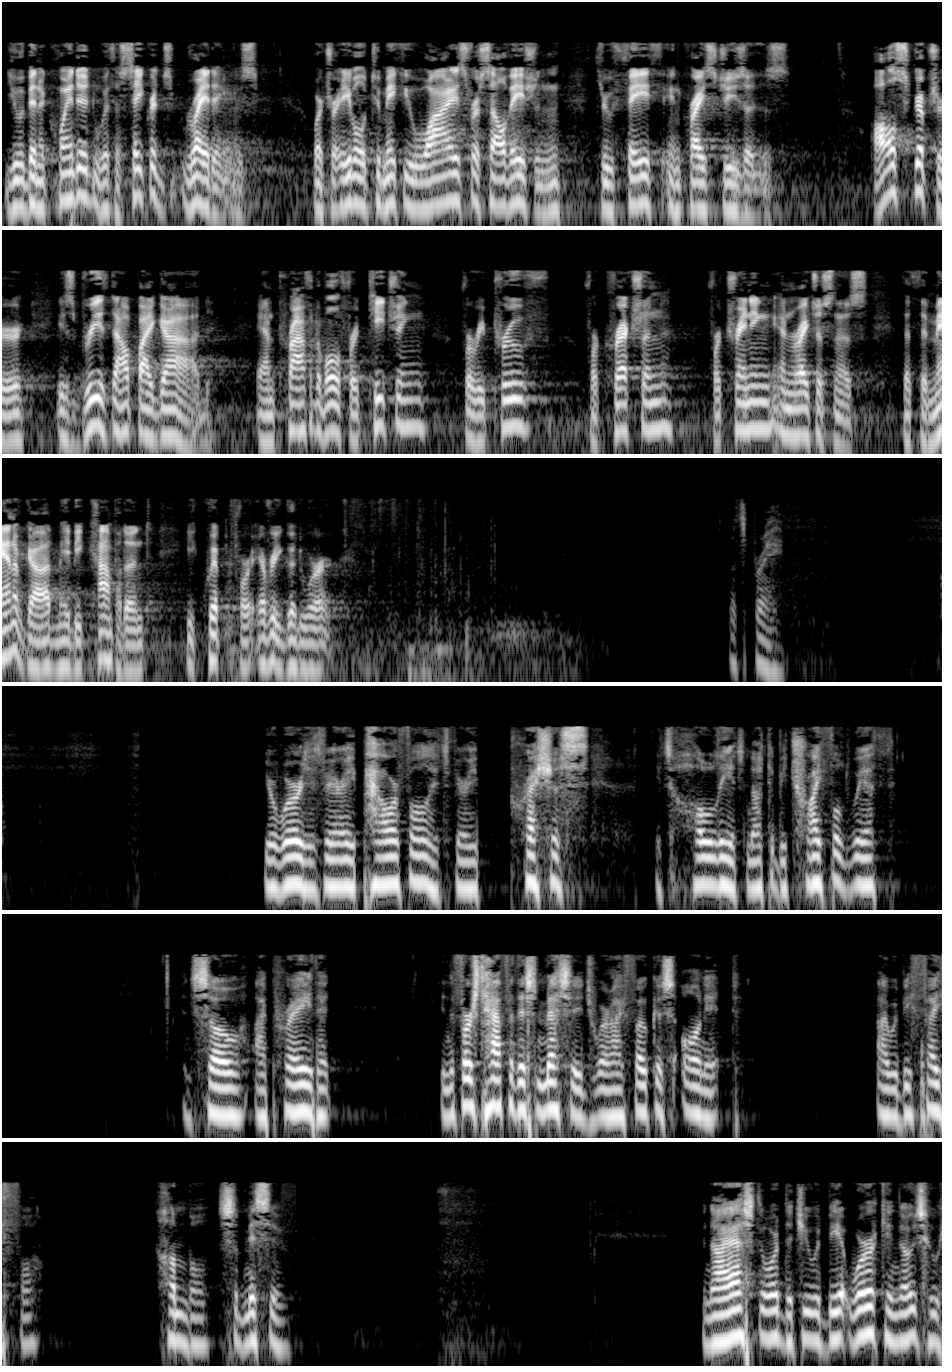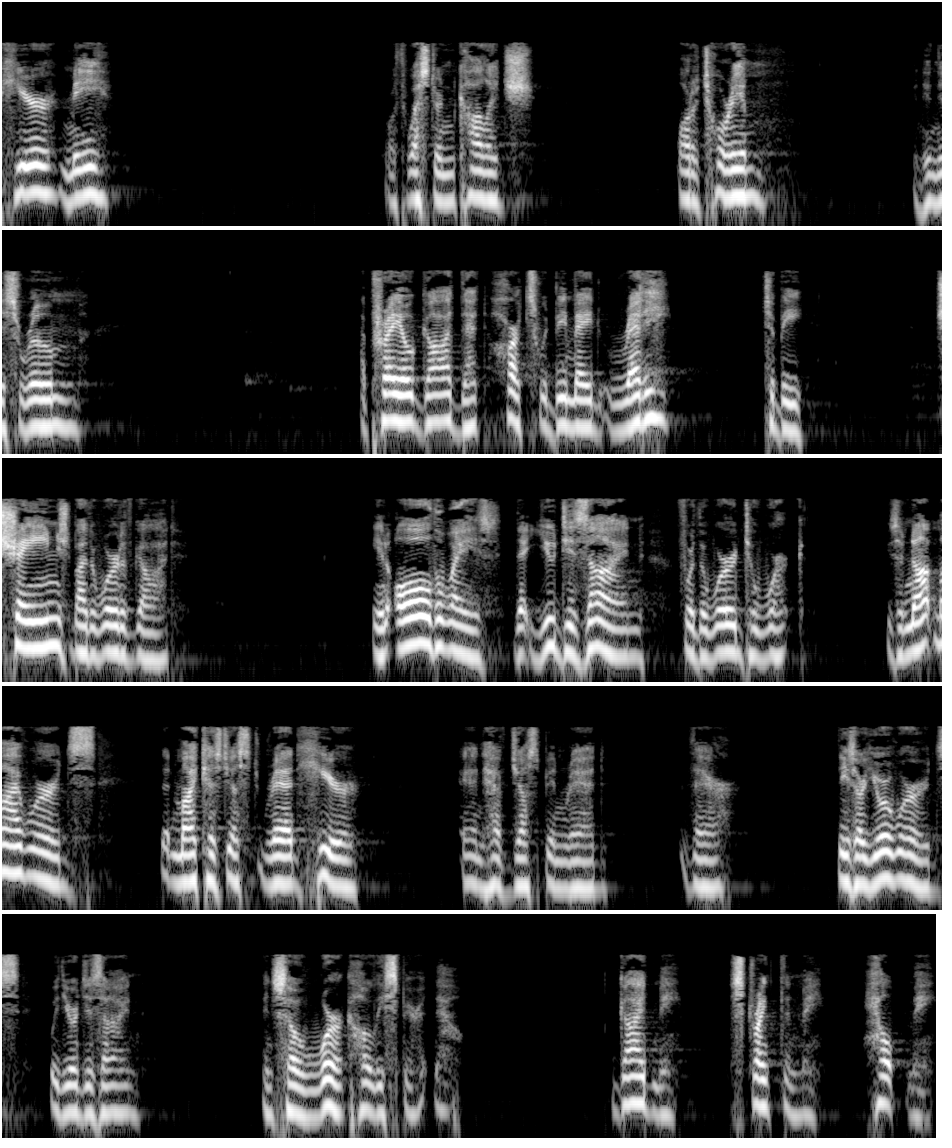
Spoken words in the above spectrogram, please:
you have been acquainted with the sacred writings, which are able to make you wise for salvation through faith in Christ Jesus. All scripture is breathed out by God and profitable for teaching, for reproof, for correction, for training in righteousness, that the man of God may be competent equipped for every good work. Let's pray. Your word is very powerful, it's very precious, it's holy, it's not to be trifled with. And so I pray that in the first half of this message where I focus on it, I would be faithful, humble, submissive, And I ask, Lord, that you would be at work in those who hear me. Northwestern College auditorium and in this room. I pray, O oh God, that hearts would be made ready to be changed by the Word of God in all the ways that you design for the Word to work. These are not my words that Mike has just read here and have just been read there. These are your words with your design. And so work, Holy Spirit, now. Guide me, strengthen me, help me.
